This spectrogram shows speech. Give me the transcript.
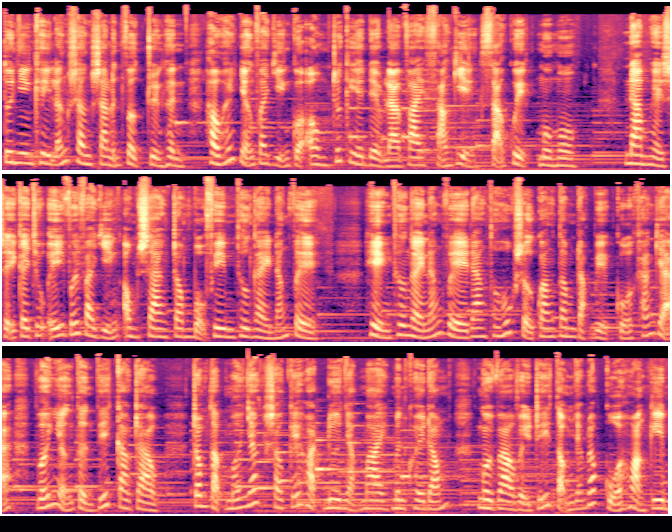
Tuy nhiên khi lấn sân sang lĩnh vực truyền hình, hầu hết những vai diễn của ông trước kia đều là vai phản diện, xảo quyệt, mù mô. Nam nghệ sĩ gây chú ý với vai diễn ông Sang trong bộ phim Thương Ngày Nắng Về. Hiện Thương Ngày Nắng Về đang thu hút sự quan tâm đặc biệt của khán giả với những tình tiết cao trào. Trong tập mới nhất sau kế hoạch đưa Nhật Mai, Minh Khuê đóng, ngồi vào vị trí tổng giám đốc của Hoàng Kim,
